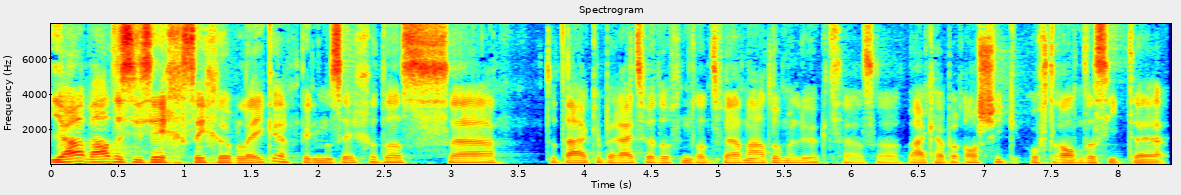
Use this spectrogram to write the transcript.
Ja, werden sie sich sicher überlegen. Bin mir sicher, dass äh, der Tage bereits wieder auf dem Transfermarkt rumschaut. Also keine Überraschung. Auf der anderen Seite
